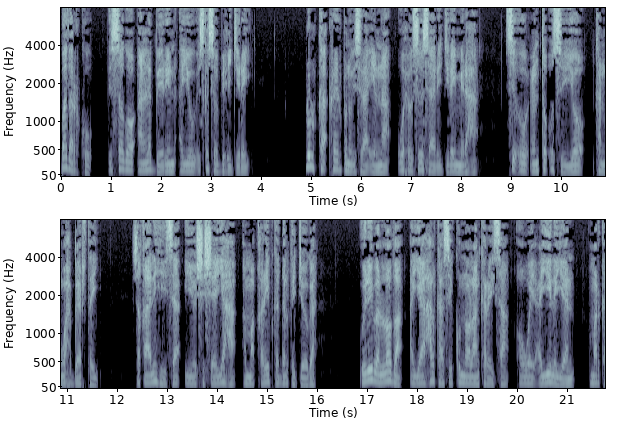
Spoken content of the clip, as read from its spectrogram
Badarku isagoo aan la beerin ayuu iska soo bixi jiray dhulka reer banu israa'iilna wuxuu soo saari jiray midhaha si uu cunto u siiyo kan wax beertay shaqaalihiisa iyo shisheeyaha ama qariibka dalka jooga. Weliba loda ayaa halkaasi ku noolaan karaysa oo way cayilayaan marka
